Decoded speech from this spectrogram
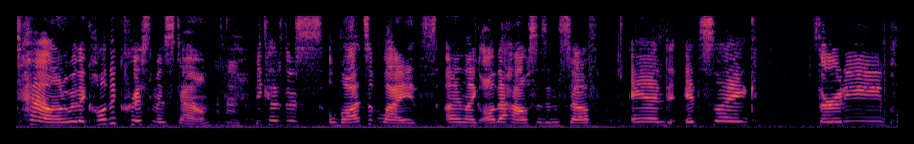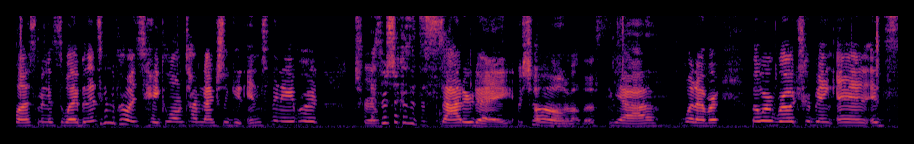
town where they call it the Christmas town because there's lots of lights and like all the houses and stuff, and it's like 30 plus minutes away. But it's gonna probably take a long time to actually get into the neighborhood, True. especially because it's a Saturday. We should have Oh. thought about this. Yeah, whatever. But we're road tripping and it's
